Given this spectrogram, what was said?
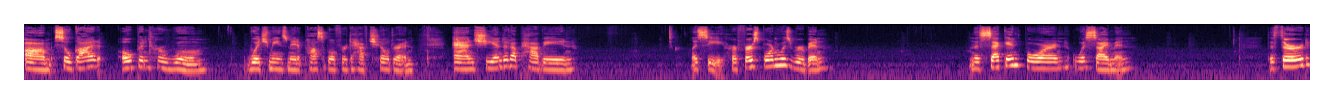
Um, so God opened her womb, which means made it possible for her to have children, and she ended up having. Let's see. Her firstborn was Reuben. The second born was Simon. The third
